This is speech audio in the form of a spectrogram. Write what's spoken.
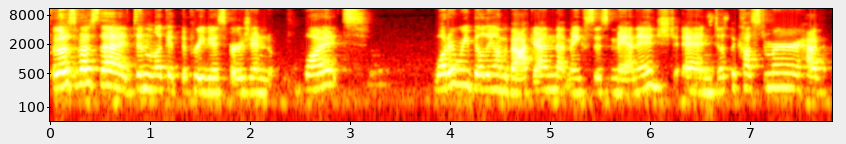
For those of us that didn't look at the previous version, what what are we building on the back end that makes this managed? And does the customer have,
